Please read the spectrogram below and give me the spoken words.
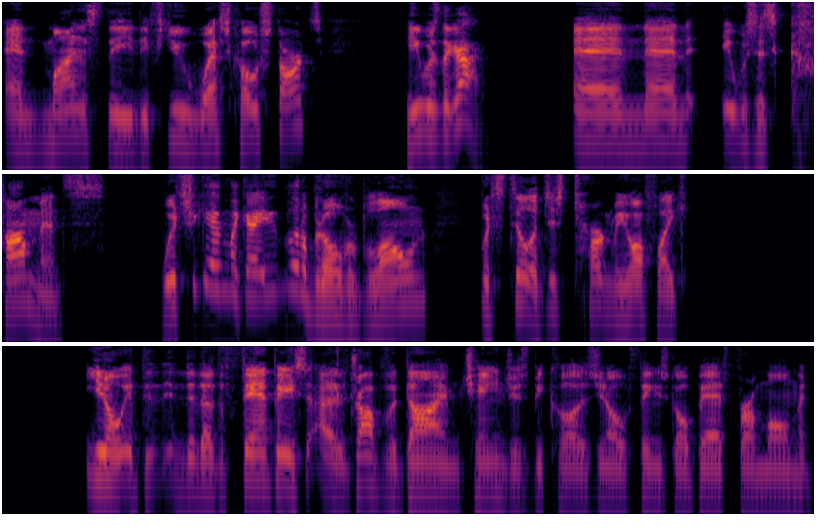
and minus the the few West Coast starts, he was the guy. And then it was his comments, which again, like a little bit overblown, but still, it just turned me off. Like, you know, it, the, the the fan base at a drop of a dime changes because you know things go bad for a moment.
